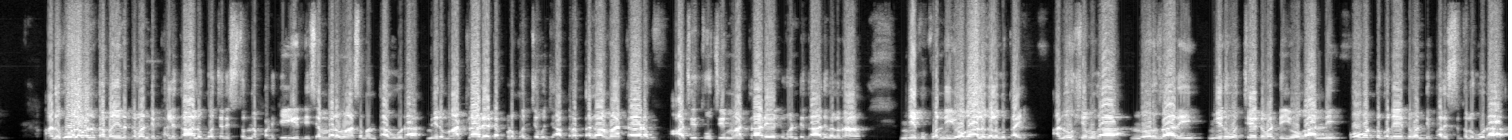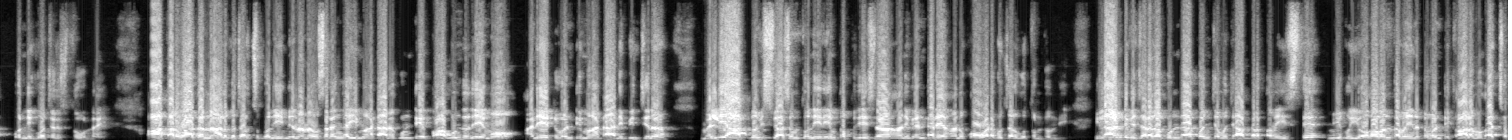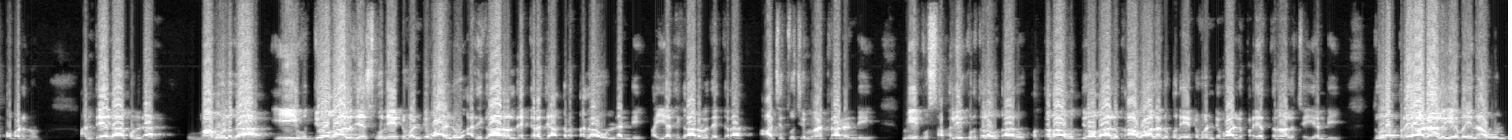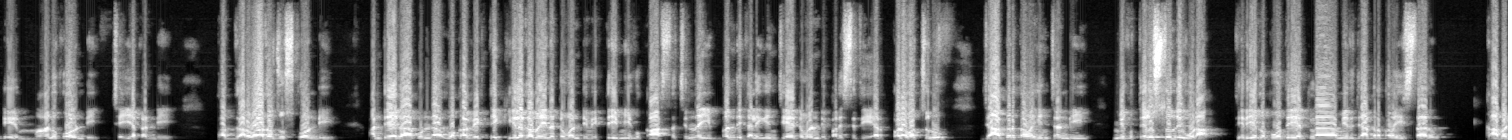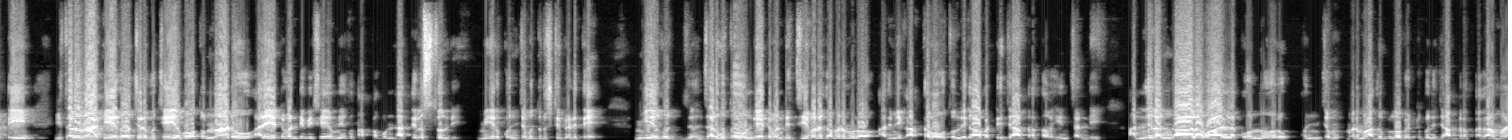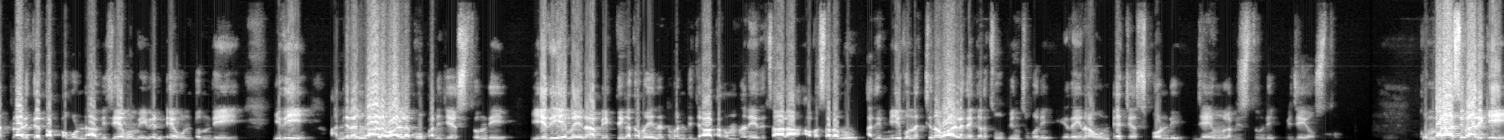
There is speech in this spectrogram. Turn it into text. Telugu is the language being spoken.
అనుకూలవంతమైనటువంటి ఫలితాలు గోచరిస్తున్నప్పటికీ ఈ డిసెంబర్ మాసం అంతా కూడా మీరు మాట్లాడేటప్పుడు కొంచెం జాగ్రత్తగా మాట్లాడడం ఆచితూచి మాట్లాడేటువంటి దాని వలన మీకు కొన్ని యోగాలు కలుగుతాయి. అనూహ్యముగా నోరు జారి మీరు వచ్చేటువంటి యోగాన్ని పోగొట్టుకునేటువంటి పరిస్థితులు కూడా కొన్ని గోచరిస్తూ ఉన్నాయి. ఆ తర్వాత నాలుక చరుచుకొని నేను అనవసరంగా ఈ మాట అనుకుంటే బాగుండునేమో అనేటువంటి మాట అనిపించినా మళ్ళీ ఆత్మవిశ్వాసంతో నేనేం తప్పు చేసినా అని వెంటనే అనుకోవడము జరుగుతుంటుంది. ఇలాంటివి జరగకుండా కొంచెము జాగ్రత్త వహిస్తే మీకు యోగవంతమైనటువంటి కాలముగా చెప్పబడును. అంతేకాకుండా మామూలుగా ఈ ఉద్యోగాలు చేసుకునేటువంటి వాళ్ళు అధికారుల దగ్గర జాగ్రత్తగా ఉండండి. పై అధికారుల దగ్గర ఆచితూచి మాట్లాడండి. మీకు సఫలీకృతులవుతారు. కొత్తగా ఉద్యోగాలు కావాలనుకునేటువంటి వాళ్ళు ప్రయత్నాలు చేయండి. దూర ప్రయాణాలు ఏమైనా ఉంటే మానుకోండి చెయ్యకండి. తర్వాత చూసుకోండి. అంతేకాకుండా ఒక వ్యక్తి కీలకమైనటువంటి వ్యక్తి మీకు కాస్త చిన్న ఇబ్బంది కలిగించేటువంటి పరిస్థితి ఏర్పడవచ్చును. జాగ్రత్త వహించండి. మీకు తెలుస్తుంది కూడా. తెలియకపోతే ఎట్లా మీరు జాగ్రత్త వహిస్తారు? కాబట్టి ఇతను నాకేదో చెడుపు చేయబోతున్నాడు అనేటువంటి విషయం మీకు తప్పకుండా తెలుస్తుంది. మీరు కొంచెం దృష్టి పెడితే మీకు జరుగుతూ ఉండేటువంటి జీవన గమనములో అది మీకు అర్థం అవుతుంది కాబట్టి జాగ్రత్త వహించండి. అన్ని రంగాల వాళ్ళకు నోరు కొంచెం మనం అదుపులో పెట్టుకుని జాగ్రత్తగా మాట్లాడితే తప్పకుండా విజయం మీ వెంటే ఉంటుంది. ఇది అన్ని రంగాల వాళ్ళకు పనిచేస్తుంది. ఏది ఏమైనా వ్యక్తిగతమైనటువంటి జాతకం అనేది చాలా అవసరము. అది మీకు నచ్చిన వాళ్ళ దగ్గర చూపించుకొని ఏదైనా ఉంటే చేసుకోండి. జయం లభిస్తుంది. విజయోస్తుంది కుంభరాశి వారికి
